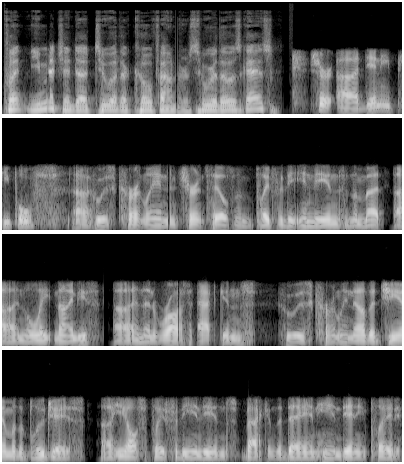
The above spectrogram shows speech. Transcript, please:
Clint, you mentioned uh, two other co founders. Who are those guys? Sure. Uh, Danny Peoples, uh, who is currently an insurance salesman, played for the Indians and the Met in the late 90s, and then Ross Atkins, who is currently now the GM of the Blue Jays. Uh, he also played for the Indians back in the day, and he and Danny played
